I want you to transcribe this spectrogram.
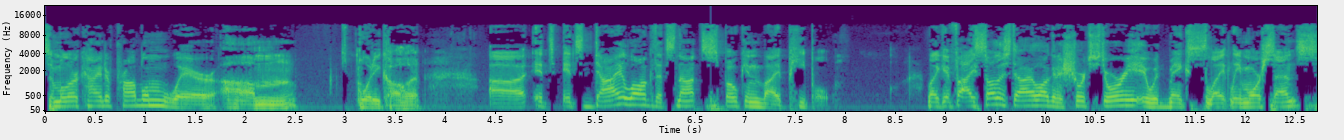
similar kind of problem where, um, what do you call it? Uh, it's it's dialogue that's not spoken by people. Like if I saw this dialogue in a short story, it would make slightly more sense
